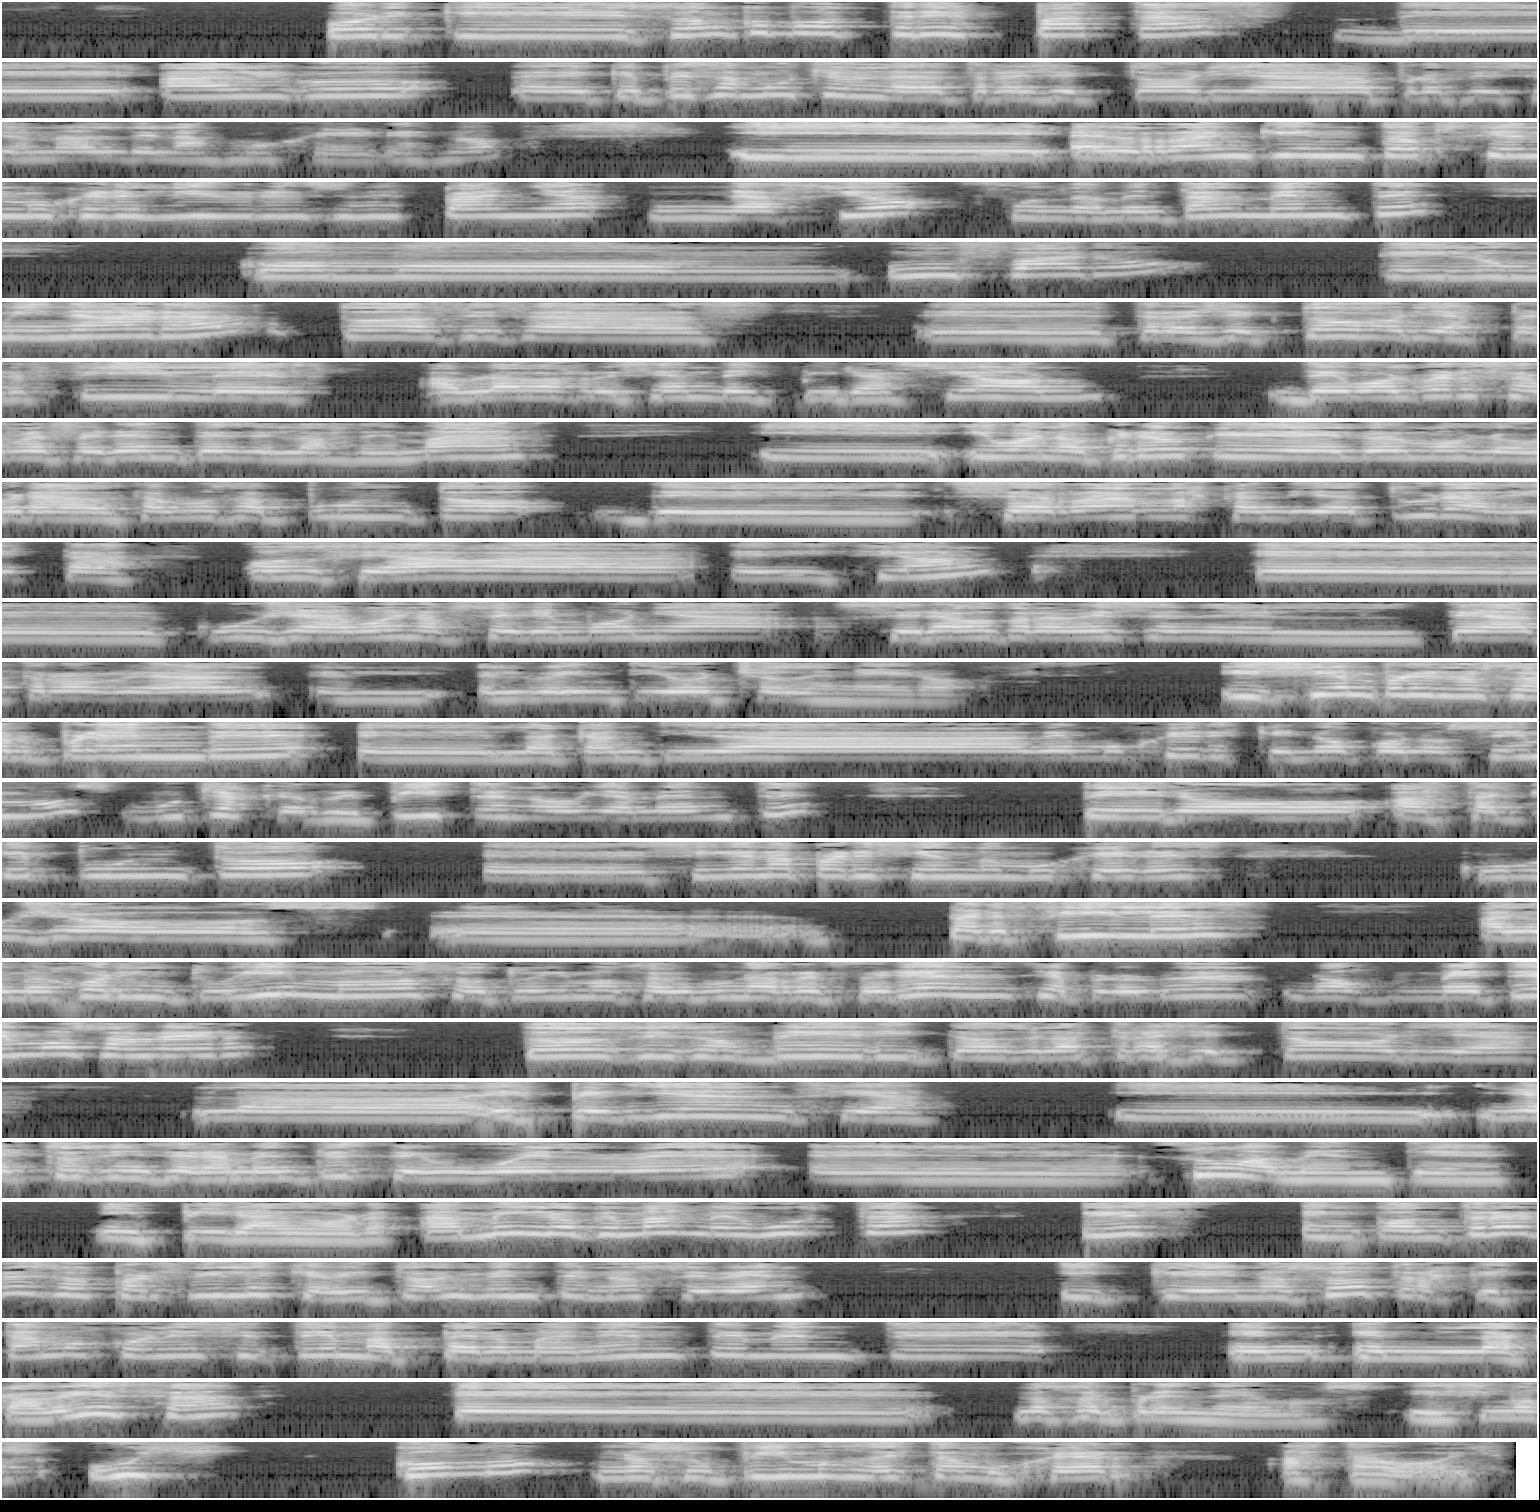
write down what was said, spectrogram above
porque son como tres patas de algo eh, que pesa mucho en la trayectoria profesional de las mujeres, ¿no? Y el ranking Top 100 Mujeres Libres en España nació fundamentalmente como mm, un faro que iluminara todas esas eh, trayectorias, perfiles, hablabas recién de inspiración, de volverse referentes de las demás. Y, bueno, creo que lo hemos logrado. Estamos a punto de cerrar las candidaturas de esta onceava edición, eh, cuya, bueno, ceremonia será otra vez en el Teatro Real el, el 28 de enero. Y siempre nos sorprende eh, la cantidad de mujeres que no conocemos, muchas que repiten, obviamente, pero hasta qué punto eh, siguen apareciendo mujeres cuyos eh, perfiles a lo mejor intuimos o tuvimos alguna referencia, pero luego nos metemos a ver todos esos méritos, la trayectoria, la experiencia, y, esto sinceramente se vuelve eh, sumamente inspirador. A mí lo que más me gusta es encontrar esos perfiles que habitualmente no se ven y que nosotras que estamos con ese tema permanentemente en, en la cabeza, eh, nos sorprendemos y decimos, uy, ¿cómo nos supimos de esta mujer hasta hoy?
